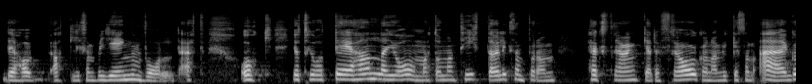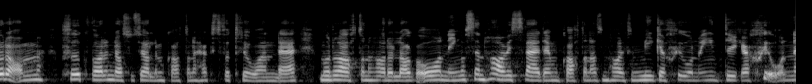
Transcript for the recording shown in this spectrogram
det har, att liksom på gängvåldet. Och jag tror att det handlar ju om att om man tittar liksom på de högst rankade frågorna, vilka som äger dem. Sjukvården då Socialdemokraterna högst förtroende, Moderaterna har då lag och ordning och sen har vi Sverigedemokraterna som har liksom migration och integration.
